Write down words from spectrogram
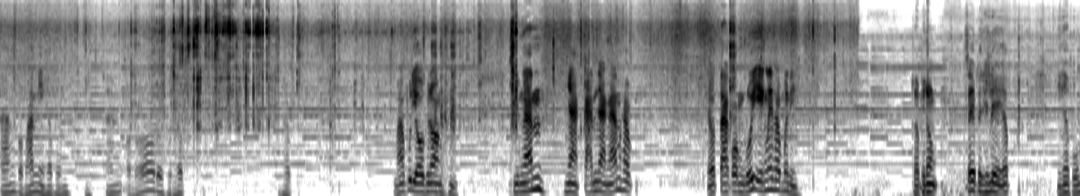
ทางประมาณนี้ครับผมทางออล้อโดยผลครับนะครับ มาผู้เดียวพี่น้องทีมงาน อยากกันอย่างนั้นครับ เดี๋ยวตากองลุยเองเลยครับมื่อนี้ครับพี่น้องใส่ไปเรื่อยครับ นี่ครับผม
